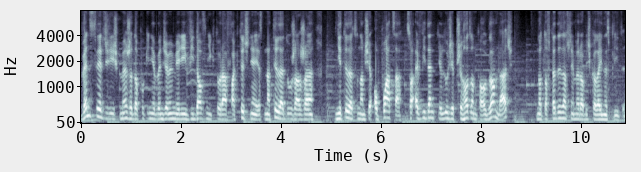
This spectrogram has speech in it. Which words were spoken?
Więc stwierdziliśmy, że dopóki nie będziemy mieli widowni, która faktycznie jest na tyle duża, że nie tyle co nam się opłaca, co ewidentnie ludzie przychodzą to oglądać, no to wtedy zaczniemy robić kolejne splity,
